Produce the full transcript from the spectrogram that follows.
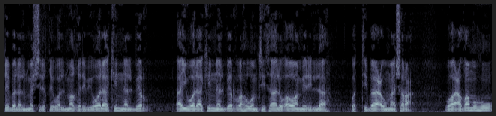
قبل المشرق والمغرب ولكن البر أي ولكن البر هو امتثال أوامر الله واتباع ما شرع. وأعظمه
